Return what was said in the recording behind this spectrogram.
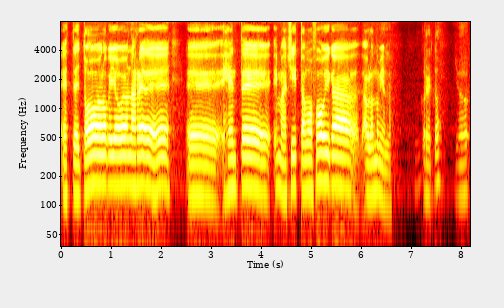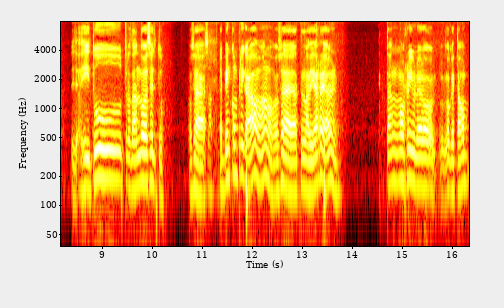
este, todo lo que yo veo en las redes es eh, gente machista, homofóbica, hablando mierda. ¿Correcto? Yo, Y y tú tratando de ser tú. O sea, Exacto. es bien complicado, mano. O sea, hasta en la vida real. Tan horrible lo, lo que estamos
